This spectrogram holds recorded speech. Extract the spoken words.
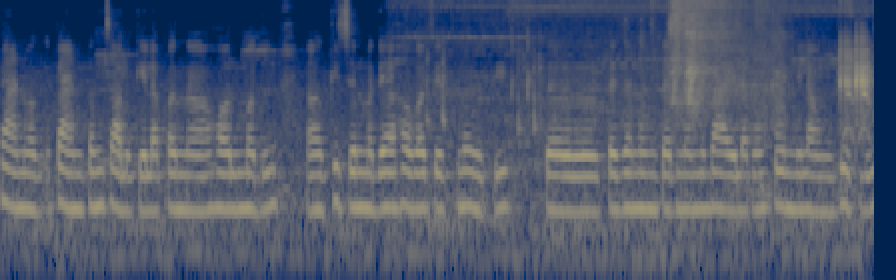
फॅन वग फॅन पण चालू केला पण हॉलमधून किचनमध्ये हवाच येत नव्हती. तर त्याच्यानंतर मी बाईला पण फोडणी लावून घेतली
